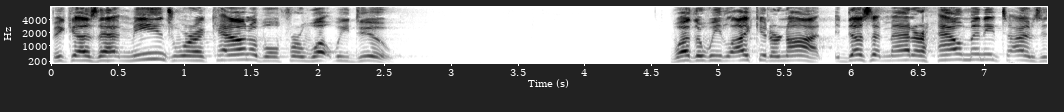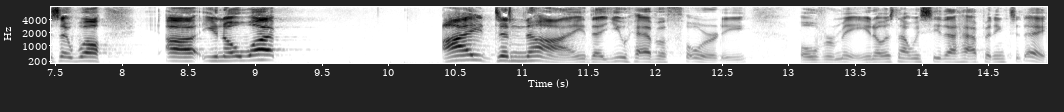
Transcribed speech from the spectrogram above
because that means we're accountable for what we do. Whether we like it or not, it doesn't matter how many times they say, Well, uh, you know what? I deny that you have authority over me. You know, it's not we see that happening today.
